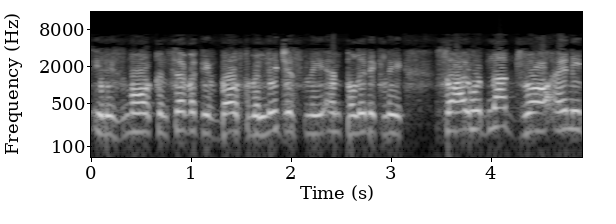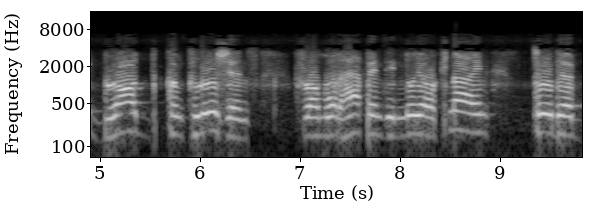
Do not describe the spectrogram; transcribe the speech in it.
it is more conservative both religiously and politically. So I would not draw any broad conclusions from what happened in New York 9 to the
